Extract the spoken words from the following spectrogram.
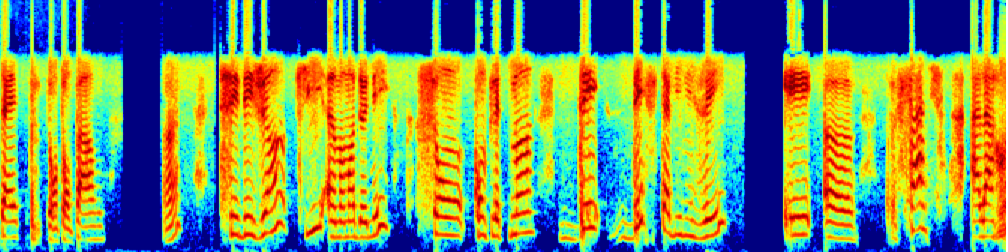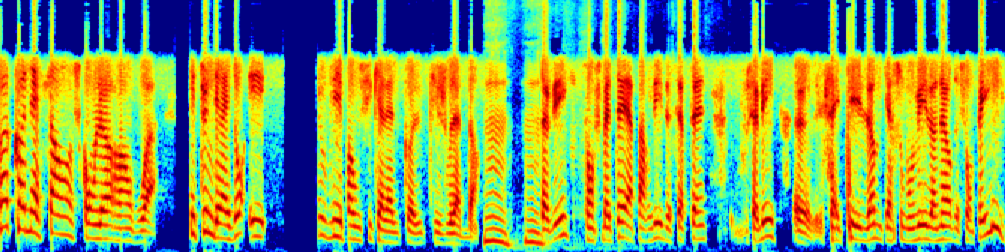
tête dont on parle, hein? c'est des gens qui, à un moment donné, sont complètement dé- déstabilisés et euh, face à la reconnaissance qu'on leur envoie. C'est une des raisons. Et n'oubliez pas aussi qu'il y a l'alcool qui joue là-dedans. Hum, hum. Vous savez, si on se mettait à parler de certains, vous savez, euh, ça a été l'homme qui a sauvé l'honneur de son pays,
